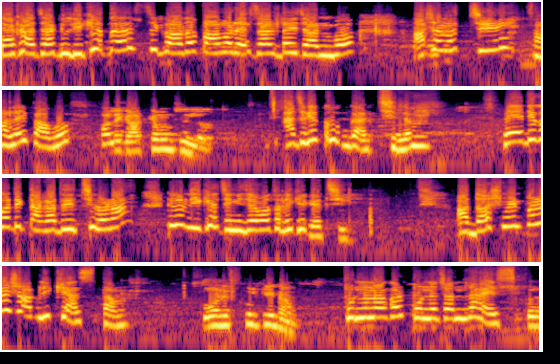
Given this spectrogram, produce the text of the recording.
দেখা যাক লিখে তো এসছি কত পাবো রেজাল্টটাই জানব। আশা করছি ভালোই পাবো। হলে গার্ড কেমন ছিল? আজকে খুব গাঢ় ছিল। এদিক ওদিক টাকা দিচ্ছিল না কিন্তু লিখেছি নিজের মতো লিখে গেছি। আর দশ মিনিট পরে সব লিখে আসতাম। কোন স্কুল কি নাম? Purnanagar Purnachandra high school.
